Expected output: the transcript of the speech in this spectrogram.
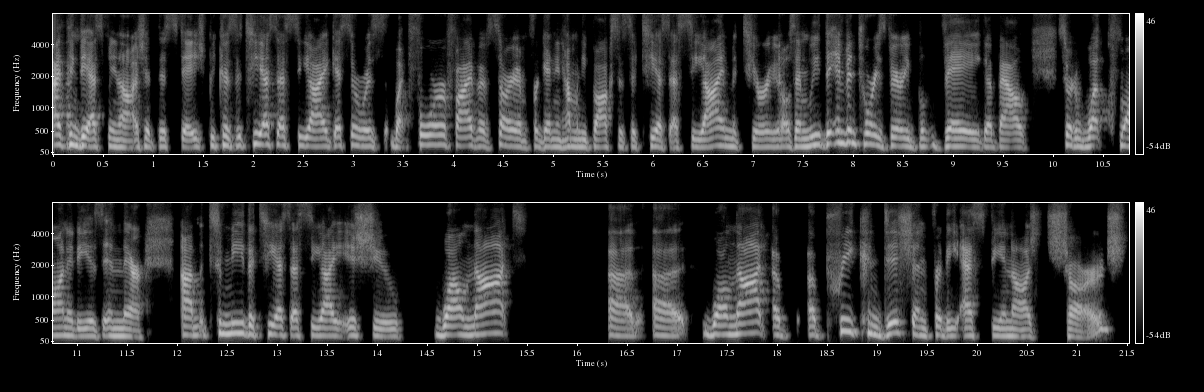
I think the espionage at this stage because the TSSCI, I guess there was what four or five of sorry, I'm forgetting how many boxes of TSSCI materials, and we the inventory is very vague about sort of what quantity is in there. Um, to me, the TSSCI issue, while not uh, uh, while not a, a precondition for the espionage charge,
